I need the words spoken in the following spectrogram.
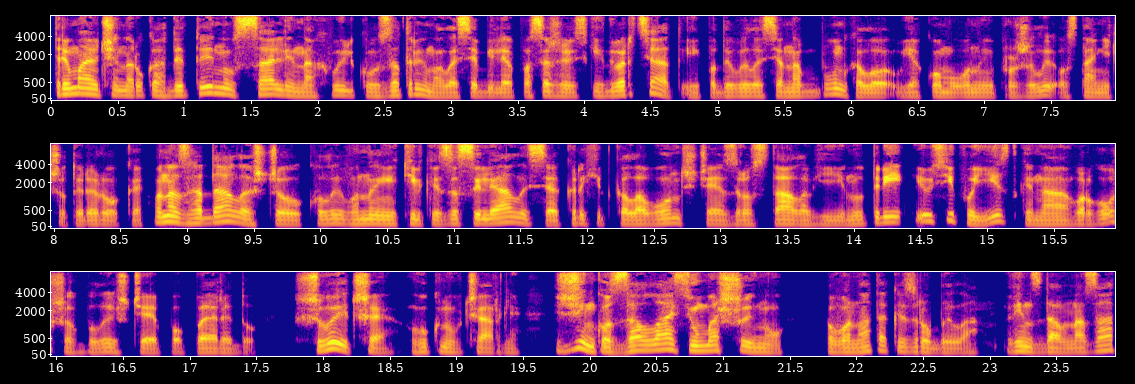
Тримаючи на руках дитину, Саллі на хвильку затрималася біля пасажирських дверцят і подивилася на бункало, в якому вони прожили останні чотири роки. Вона згадала, що коли вони тільки заселялися, крихітка лавон ще зростала в її нутрі, і усі поїздки на горгошах були ще попереду. Швидше. гукнув Чарлі. Жінко, залазь у машину. Вона так і зробила. Він здав назад,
